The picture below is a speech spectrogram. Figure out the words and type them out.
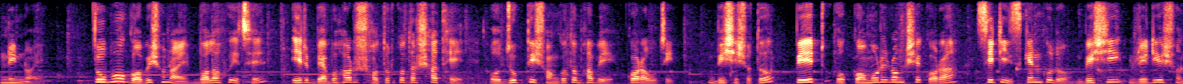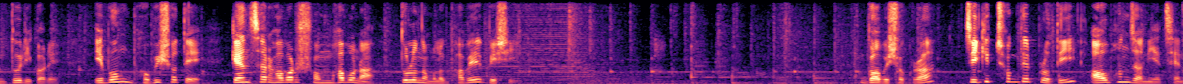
নির্ণয়ে। তবুও গবেষণায় বলা হয়েছে, এর ব্যবহার সতর্কতার সাথে ও যুক্তিসঙ্গতভাবে করা উচিত। বিশেষত পেট ও কোমরের অংশে করা সিটি স্ক্যানগুলো বেশি রেডিয়েশন তৈরি করে এবং ভবিষ্যতে ক্যান্সার হওয়ার সম্ভাবনা তুলনামূলকভাবে বেশি। গবেষকরা চিকিৎসকদের প্রতি আহ্বান জানিয়েছেন।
